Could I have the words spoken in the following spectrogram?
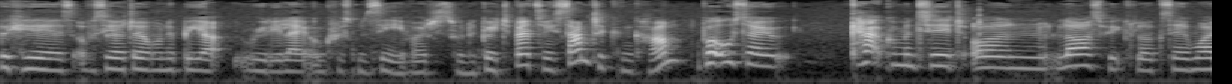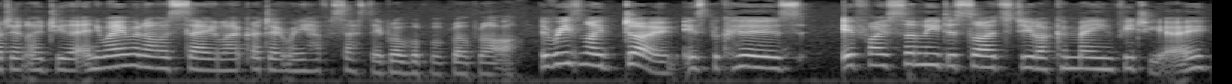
because obviously I don't want to be up really late on Christmas Eve. I just want to go to bed so Santa can come. But also Kat commented on last week's vlog saying why don't I do that anyway when I was saying like I don't really have a Saturday blah blah blah blah blah. The reason I don't is because if I suddenly decide to do like a main video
